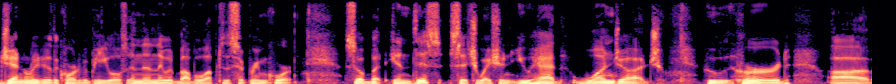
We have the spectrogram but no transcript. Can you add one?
generally to the Court of Appeals and then they would bubble up to the Supreme Court. So, but in this situation, you had one judge who heard uh,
